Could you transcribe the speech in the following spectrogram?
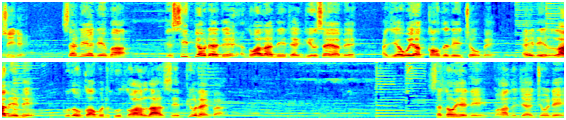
ရှိတယ်ဆက်တရက်နေ့မှာပစ္စည်းပြောက်တတ်တယ်အသွားလာနေတဲ့ဂိူးဆက်ရမယ်အရေဝေးကကောင်းတဲ့ကြုံမယ်အဲ့ဒီလပြည့်နေ့ကုသိုလ်ကောင်းမှုတစ်ခုသွားလာစေပြုတ်လိုက်ပါ 73ရက်နေ့မဟာတကြံဂျိုနေ့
